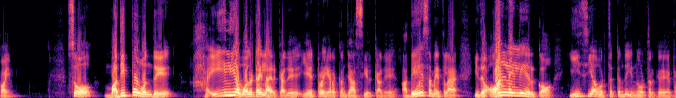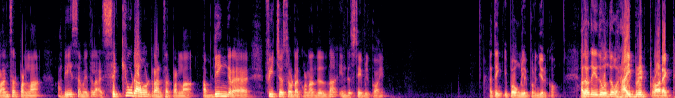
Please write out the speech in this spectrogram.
காயின் ஸோ மதிப்பும் வந்து ஹைலியாக வாலட்டைலாக இருக்காது. ஏற்றம் இறக்கம் ஜாஸ்தி இருக்காது. அதே சமயத்தில் இது ஆன்லைன்லேயும் இருக்கும். ஈஸியாக ஒருத்தர்கிட்ட இன்னொருத்தருக்கு ட்ரான்ஸ்ஃபர் பண்ணலாம். அதே சமயத்தில் செக்யூர்டாகவும் ட்ரான்ஸ்ஃபர் பண்ணலாம் அப்படிங்கிற ஃபீச்சர்ஸோட கொண்டாந்தது தான் இந்த ஸ்டேபிள் காயின் ஐ திங்க் இப்போ உங்களுக்கு புரிஞ்சிருக்கும். அதாவது இது வந்து ஒரு ஹைப்ரிட் ப்ராடக்ட்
